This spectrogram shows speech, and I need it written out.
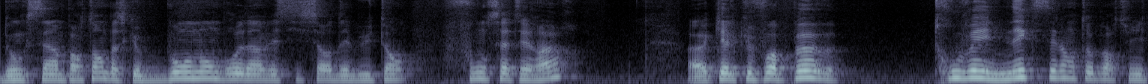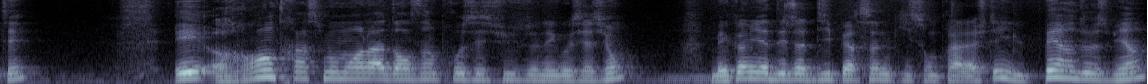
Donc, c'est important parce que bon nombre d'investisseurs débutants font cette erreur. quelquefois peuvent trouver une excellente opportunité et rentrent à ce moment-là dans un processus de négociation mais comme il y a déjà 10 personnes qui sont prêtes à l'acheter, ils perdent ce bien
